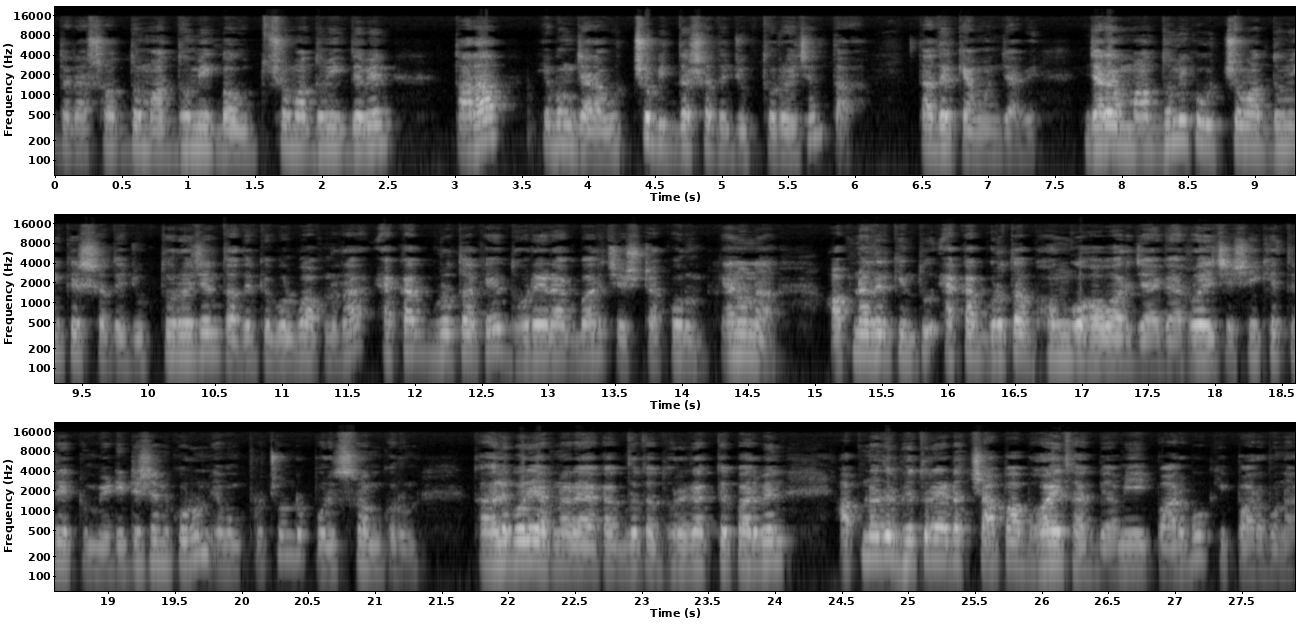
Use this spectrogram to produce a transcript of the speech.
যারা সদ্য মাধ্যমিক বা উচ্চ মাধ্যমিক দেবেন, তারা এবং যারা উচ্চ বিদ্যার সাথে যুক্ত রয়েছেন, তারা, তাদের কেমন যাবে? যারা মাধ্যমিক ও উচ্চ মাধ্যমিকের সাথে যুক্ত রয়েছেন, তাদেরকে বলব আপনারা একাগ্রতাকে ধরে রাখবার চেষ্টা করুন। কেননা আপনাদের কিন্তু একাগ্রতা ভঙ্গ হওয়ার জায়গা রয়েছে। সেই ক্ষেত্রে একটু মেডিটেশন করুন এবং প্রচণ্ড পরিশ্রম করুন। তাহলে পরে আপনারা একাগ্রতা ধরে রাখতে পারবেন। আপনাদের ভেতরে একটা চাপা ভয় থাকবে, আমি এই পারব কি পারব না।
